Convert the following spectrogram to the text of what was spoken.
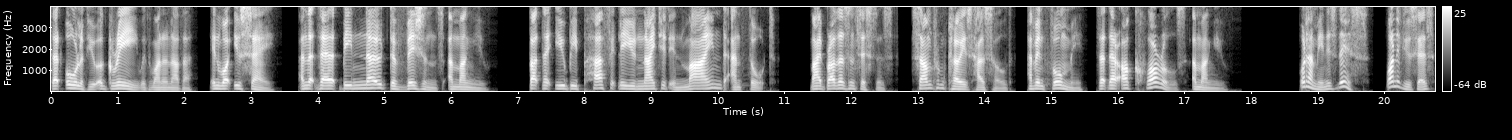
that all of you agree with one another in what you say, and that there be no divisions among you but that you be perfectly united in mind and thought. My brothers and sisters, some from Chloe's household, have informed me that there are quarrels among you. What I mean is this one of you says,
